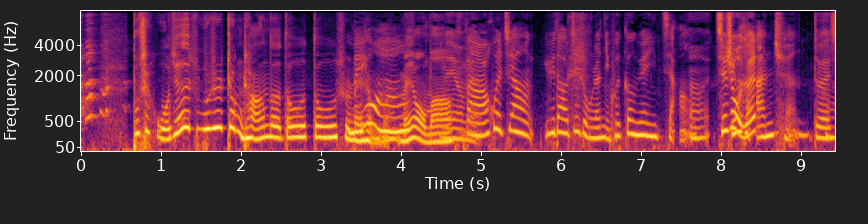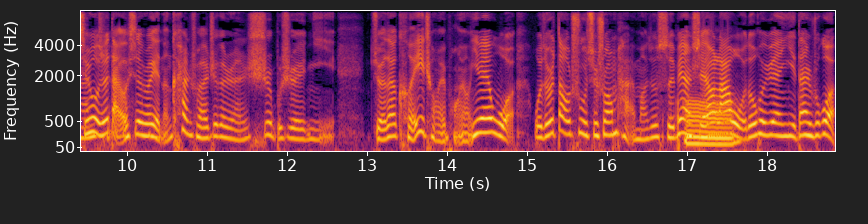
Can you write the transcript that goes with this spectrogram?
不是，我觉得这不是正常的，都都是没有啊没有吗？没有。反而会这样，遇到这种人，你会更愿意讲。嗯，其实我觉得安全。对，其实我觉得打游戏的时候也能看出来这个人是不是你觉得可以成为朋友，因为我我就是到处去双排嘛，就随便谁要拉我，哦我都会愿意。但是如果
